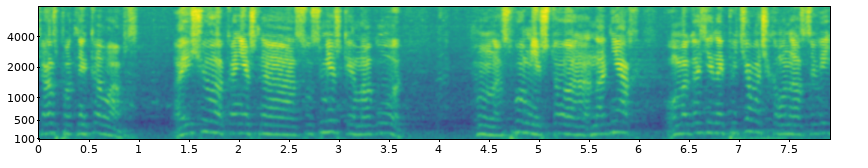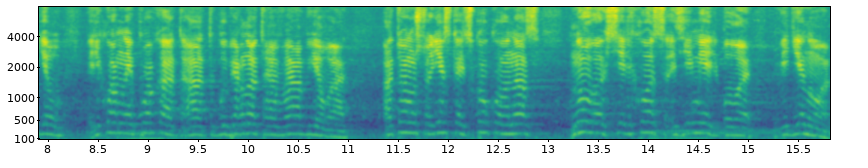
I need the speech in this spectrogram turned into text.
транспортный коллапс. А еще, конечно, с усмешкой могу вспомнить, что на днях у магазина «Пятерочка» у нас видел рекламный плакат от губернатора Воробьева о том, что, дескать, сколько у нас новых сельхозземель было введено.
